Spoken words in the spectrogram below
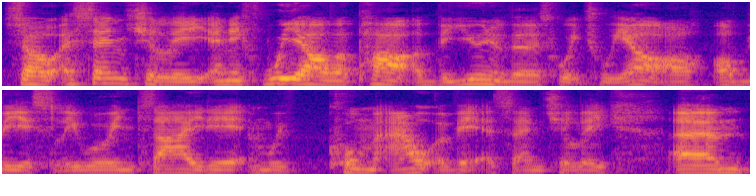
So essentially, and if we are a part of the universe, which we are, obviously, we're inside it and we've come out of it essentially. Um,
